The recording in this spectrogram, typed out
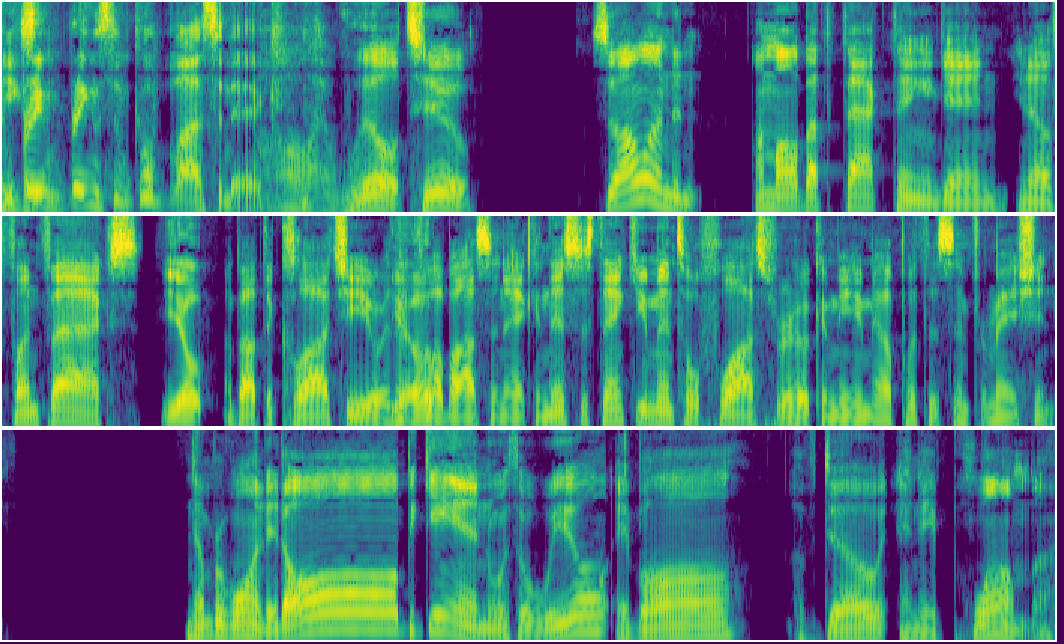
Ex- bring bring some kielbasa neck. Oh, I will too. So I wanted to, I'm all about the fact thing again. You know, fun facts Yep. about the kolache or the Yep. kielbasa neck. And this is thank you, Mental Floss, for hooking me up with this information. Number one, it all began with a wheel, a ball of dough, and a plum.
